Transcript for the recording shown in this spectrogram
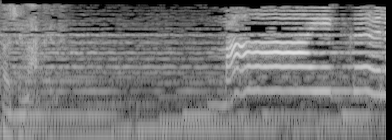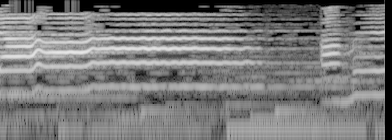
රචනා කළා. මා එකලා අමනාපව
